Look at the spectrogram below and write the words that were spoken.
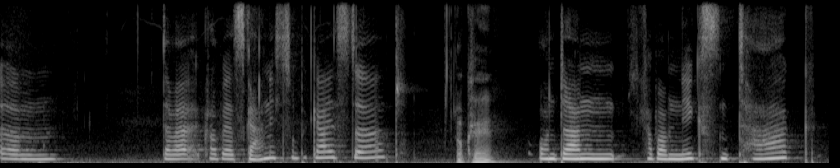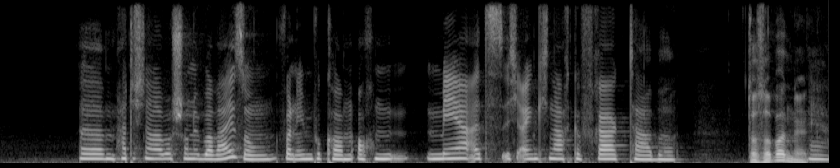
Ähm, da war, glaube ich, erst gar nicht so begeistert. Okay. Und dann, ich glaube, am nächsten Tag ähm, hatte ich dann aber schon eine Überweisung von ihm bekommen. Auch mehr, als ich eigentlich nachgefragt habe. Das ist aber nett. Ja.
